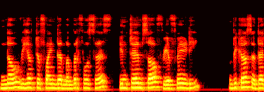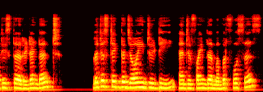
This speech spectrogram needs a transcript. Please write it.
Now we have to find the member forces in terms of FAD because that is the redundant. Let us take the joint D and find the member forces.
